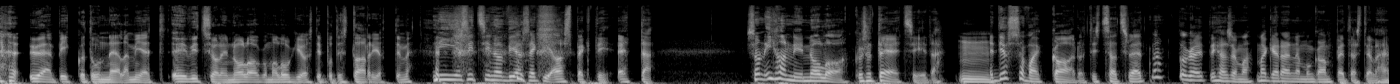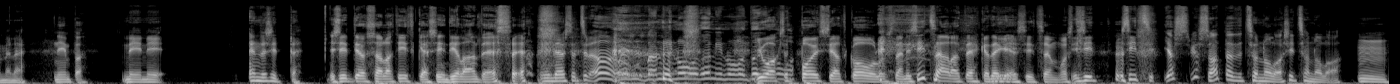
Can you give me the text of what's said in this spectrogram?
yön pikkutunneilla miettiä, että ei vitsi oli noloa, kun mä lukiosta tiputin tarjottimme. Niin ja sit siinä on vielä sekin aspekti, että se on ihan niin noloa, kun sä teet siitä. Mm, Että jos sä vaikka kaadut, sit sä oot silleen, että no, okei, ihan sama. Mä kerään ne mun kamppeet tästä ja lähden menee. niinpä. Niin, niin, entä sitten? Ja sitten jos sä alat itkeä siinä tilanteessa ja Niin jos sä oot silleen, "Aa, tää on niin on niin on juokset noloa." pois sieltä koulusta, niin sit sä alat ehkä tekemään Niin. siitä semmoista. Niin sit, sit, sit, jos, jos sä ajattelet, että se on noloa, sit se on noloa. Mm.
